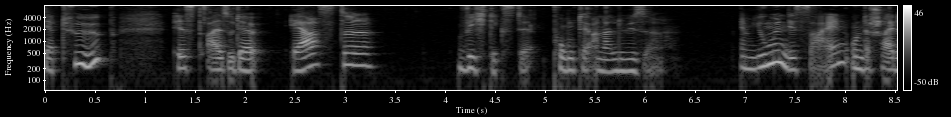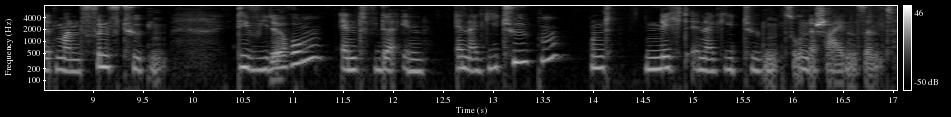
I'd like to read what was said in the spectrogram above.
Der Typ ist also der erste wichtigste Punkt der Analyse. Im Human Design unterscheidet man fünf Typen, die wiederum entweder in Energietypen und Nicht-Energietypen zu unterscheiden sind.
